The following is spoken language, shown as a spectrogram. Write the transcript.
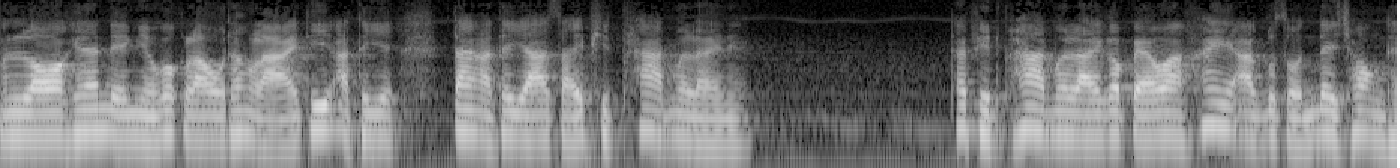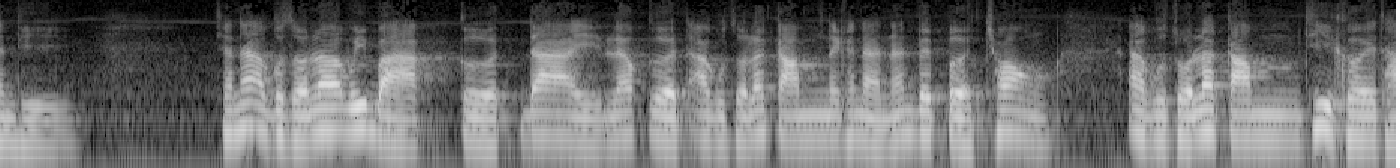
มันรอแค่นั้นเองอย่างพวกเราทั้งหลายที่อัธยตั้งอัธยาศัยผิดพลาดเมื่อไรเนี่ย ถ้าผิดพลาดเมื่อไรก็แปลว่า ให้อกุศลได้ช่องทันทีฉะนั้นอกุศลวิบากเกิดได้ แล้วเกิดอกุศลกรรมในขณะนั้นไปเปิดช่อง อกุศลกรรมที่เคยท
